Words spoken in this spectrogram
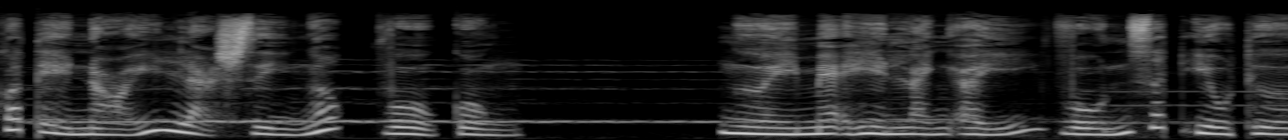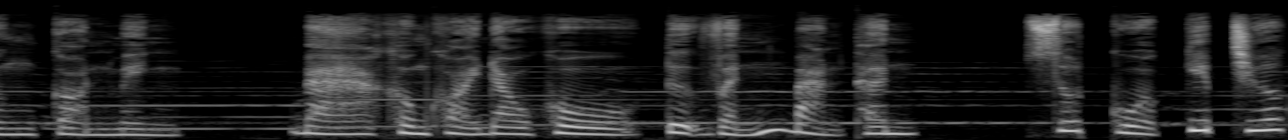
có thể nói là xì ngốc vô cùng. Người mẹ hiền lành ấy vốn rất yêu thương con mình. Bà không khỏi đau khổ tự vấn bản thân. Suốt cuộc kiếp trước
